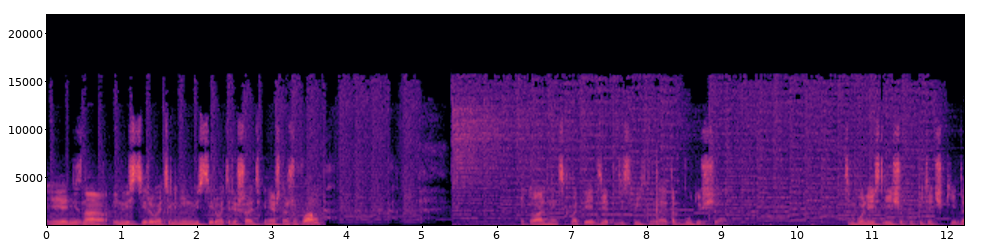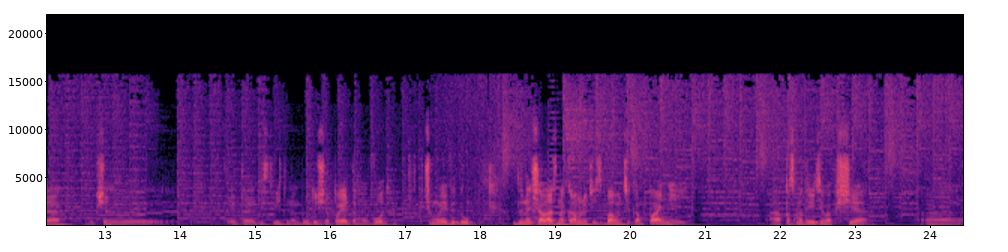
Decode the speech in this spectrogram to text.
И я не знаю, инвестировать или не инвестировать, решать, конечно же, вам виртуальная энциклопедия это действительно это будущее. Тем более, если еще купить очки, да, вообще э, это действительно будущее. Поэтому вот к чему я веду. Для начала ознакомьтесь с баунти компанией. а посмотрите вообще, э,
